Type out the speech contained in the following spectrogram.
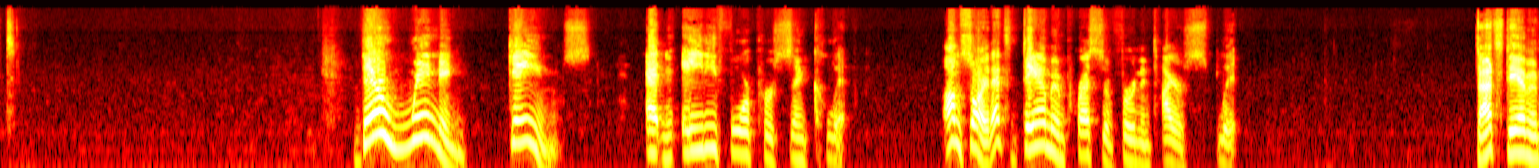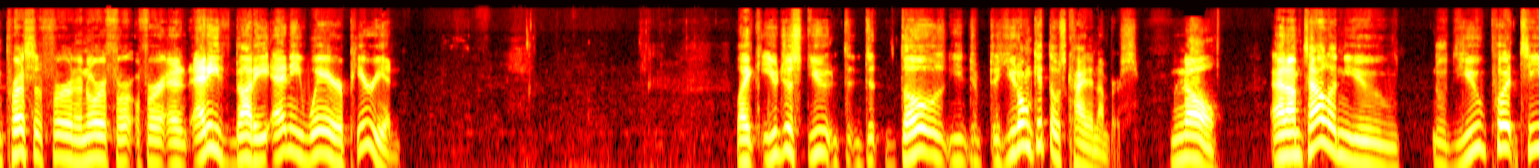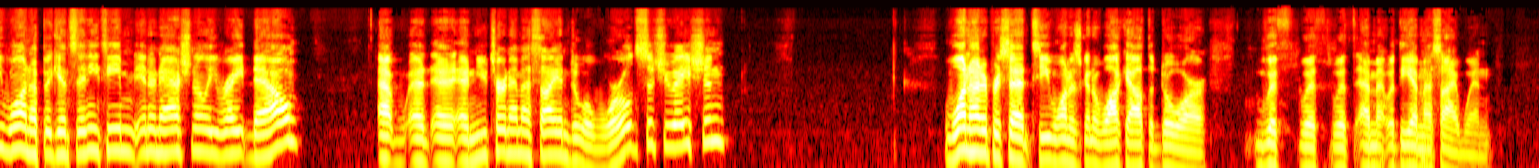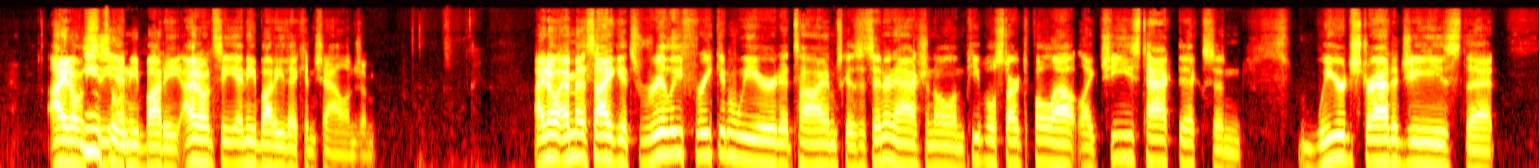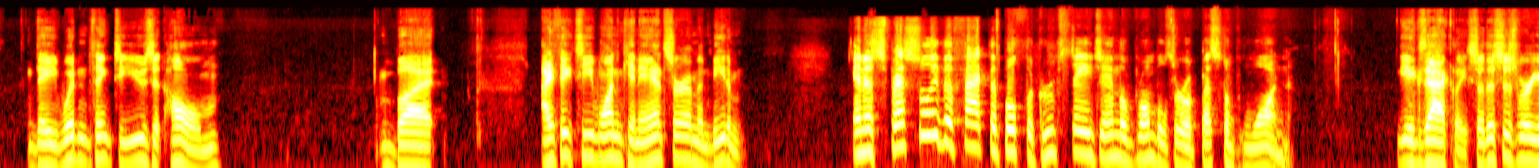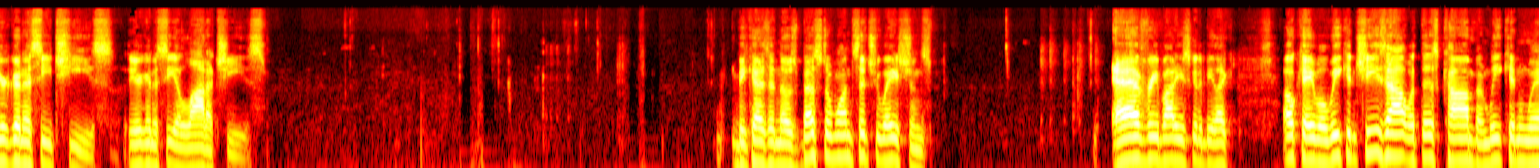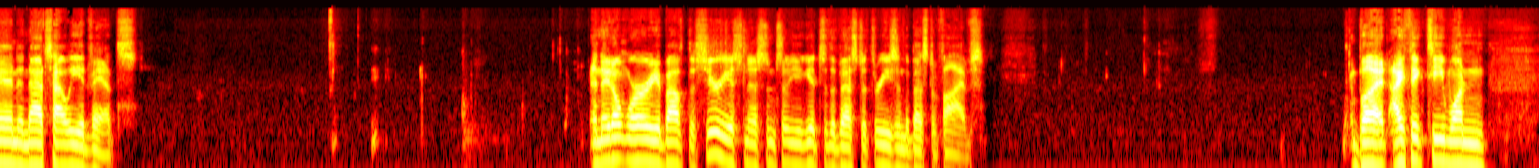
They're winning games at an 84% clip. I'm sorry, that's damn impressive for an entire split. That's damn impressive for an or for for an, anybody anywhere. Period. Like you just you d- d- those you, d- you don't get those kind of numbers. No. And I'm telling you, you put T1 up against any team internationally right now, at, at, at- and you turn MSI into a world situation, 100% T1 is going to walk out the door with with with M- with the MSI win. I don't see anybody. I don't see anybody that can challenge them. I know MSI gets really freaking weird at times because it's international and people start to pull out like cheese tactics and weird strategies that they wouldn't think to use at home. But I think T1 can answer them and beat them. And especially the fact that both the group stage and the rumbles are a best of one. Exactly. So this is where you're going to see cheese. You're going to see a lot of cheese. Because in those best of one situations, everybody's going to be like, okay, well, we can cheese out with this comp and we can win, and that's how we advance. And they don't worry about the seriousness until you get to the best of threes and the best of fives. but I think T1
